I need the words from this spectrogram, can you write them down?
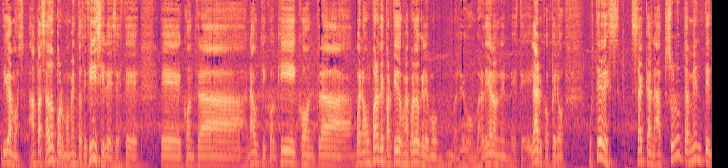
digamos, han pasado por momentos difíciles, este, eh, contra Náutico aquí, contra, bueno, un par de partidos que me acuerdo que le, bombardearon en este, el arco, pero ustedes sacan absolutamente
